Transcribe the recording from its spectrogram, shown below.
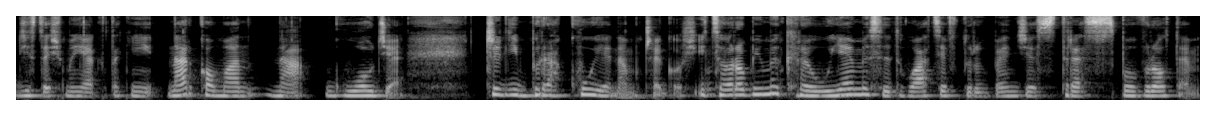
jesteśmy jak taki narkoman na głodzie, czyli brakuje nam czegoś. I co robimy? Kreujemy sytuacje, w których będzie stres z powrotem.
